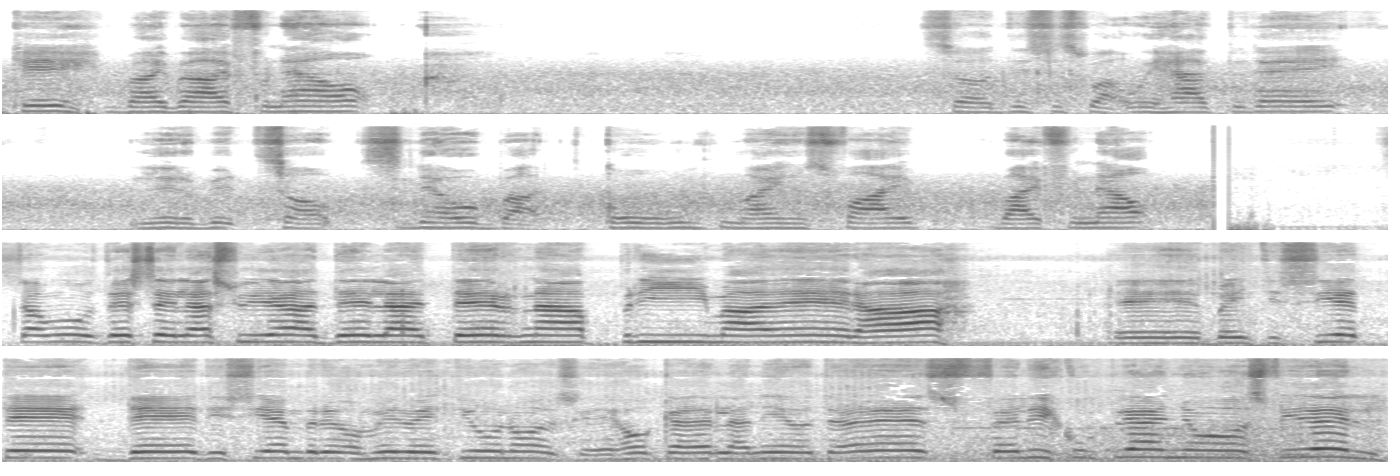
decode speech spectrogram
Okay bye bye for now. So this is what we have today. A little bit of snow but cold minus five. Bye for now Estamos desde la ciudad de la eterna primavera, eh, 27 de diciembre de 2021. Se dejó caer la nieve otra vez. ¡Feliz cumpleaños, Fidel!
